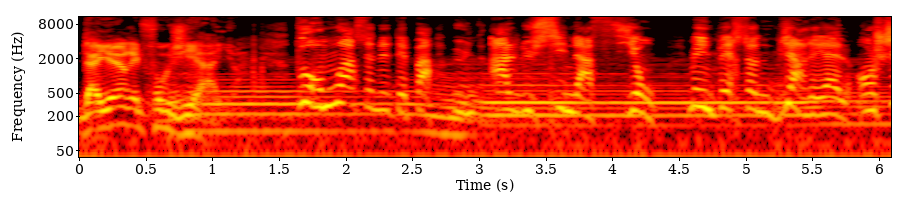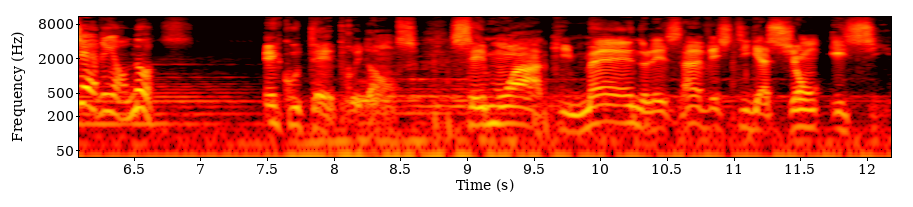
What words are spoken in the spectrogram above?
D'ailleurs, il faut que j'y aille. Pour moi, ce n'était pas une hallucination, mais une personne bien réelle, en chair et en os. Écoutez, Prudence, c'est moi qui mène les investigations ici.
